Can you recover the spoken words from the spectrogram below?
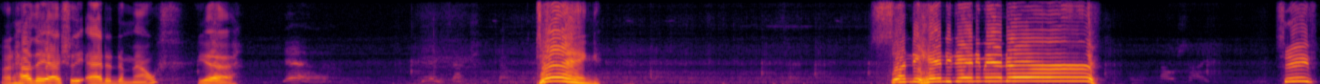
And how they actually added a mouth? Yeah. Yeah. Yeah, he's actually down. Dang! Slendy handy dandy mander! Outside. Save!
